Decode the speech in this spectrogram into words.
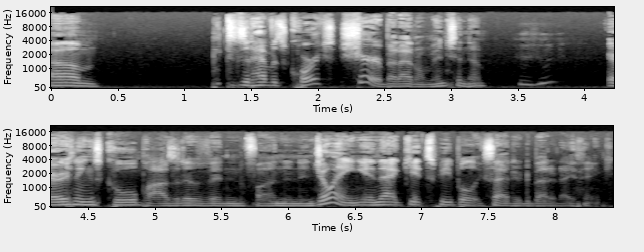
Um, does it have its quirks? Sure, but I don't mention them. Everything's cool, positive, and fun and enjoying, and that gets people excited about it. I think.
